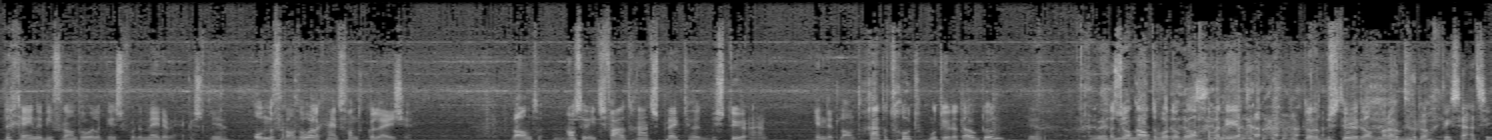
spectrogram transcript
degene die verantwoordelijk is voor de medewerkers. Ja. Onder verantwoordelijkheid van het college. Want als er iets fout gaat, spreekt u het bestuur aan in dit land. Gaat het goed, moet u dat ook doen. Ja. Dat is ook altijd, wordt ook wel gewaardeerd. door het bestuur dan, maar ook door de organisatie.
